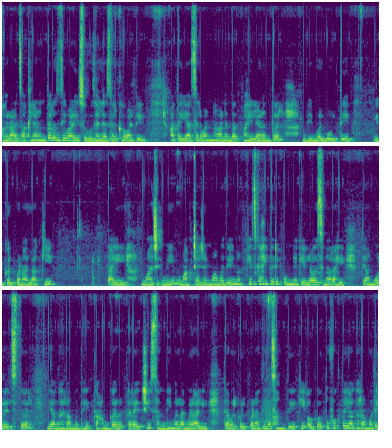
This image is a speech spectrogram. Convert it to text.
फराळ चाखल्यानंतरच दिवाळी सुरू झाल्यासारखं वाटेल. आता या सर्वांना आनंदात पाहिल्यानंतर विमल बोलते कल्पनाला की ताई माझे मी मागच्या जन्मामध्ये नक्कीच काहीतरी पुण्य केलं असणार आहे. त्यामुळेच तर या घरामध्ये काम कर करायची संधी मला मिळाली. त्यावर कल्पना तिला सांगते की अगं तू फक्त या घरामध्ये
